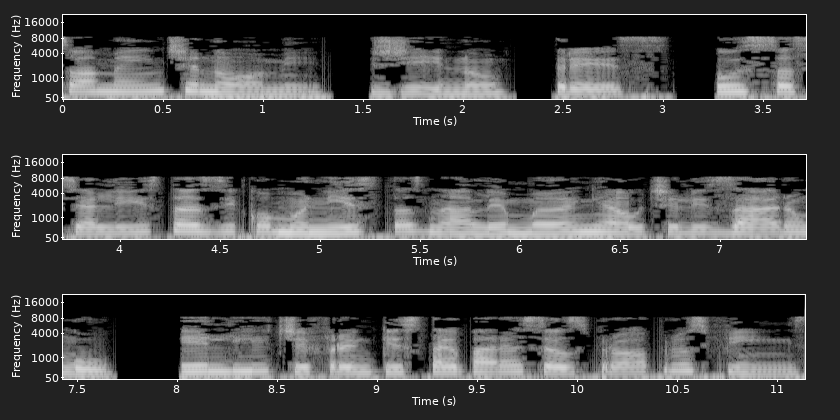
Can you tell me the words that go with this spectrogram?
somente nome. Gino. 3. Os socialistas e comunistas na Alemanha utilizaram o elite franquista para seus próprios fins.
